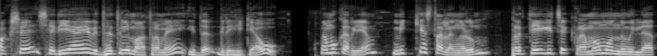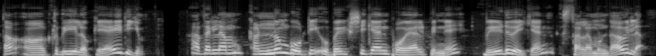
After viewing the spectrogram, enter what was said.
പക്ഷേ ശരിയായ വിധത്തിൽ മാത്രമേ ഇത് ഗ്രഹിക്കാവൂ. നമുക്കറിയാം മിക്ക സ്ഥലങ്ങളും പ്രത്യേകിച്ച് ക്രമമൊന്നുമില്ലാത്ത ആകൃതിയിലൊക്കെ ആയിരിക്കും. അതെല്ലാം കണ്ണും പൂട്ടി ഉപേക്ഷിക്കാൻ പോയാൽ പിന്നെ വീട് വയ്ക്കാൻ സ്ഥലമുണ്ടാവില്ല.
